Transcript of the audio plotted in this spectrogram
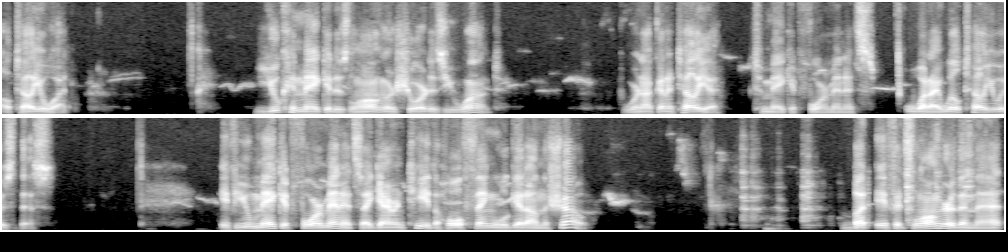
I'll tell you what, you can make it as long or short as you want. We're not going to tell you to make it four minutes. What I will tell you is this. If you make it four minutes, I guarantee the whole thing will get on the show. But if it's longer than that,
